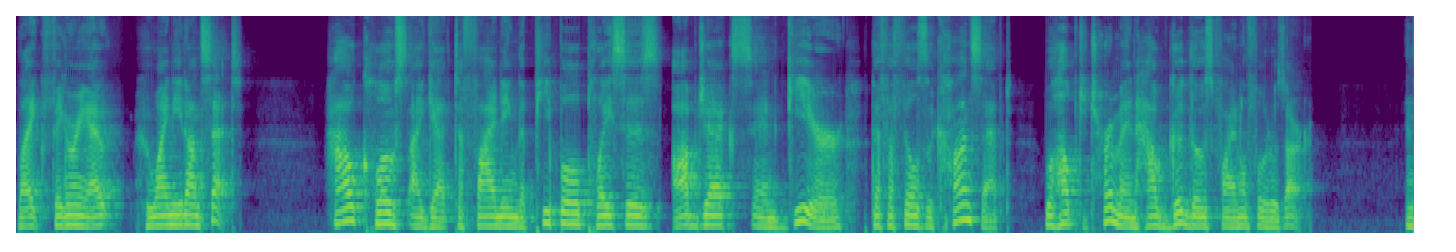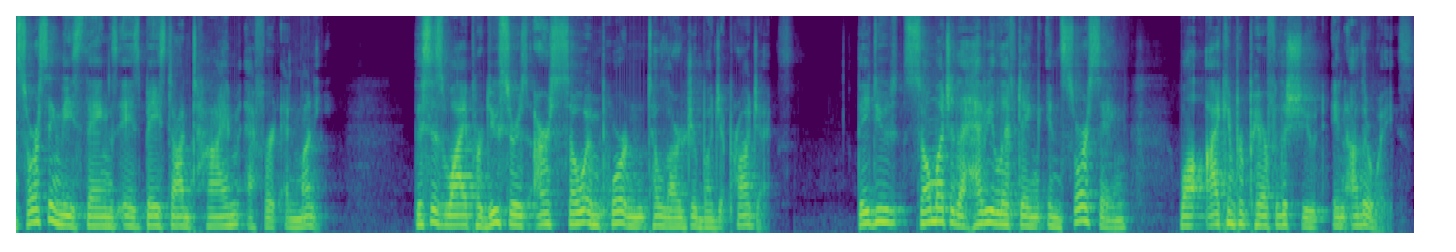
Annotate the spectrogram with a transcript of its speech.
like figuring out who I need on set, how close I get to finding the people, places, objects, and gear that fulfills the concept will help determine how good those final photos are. And sourcing these things is based on time, effort, and money. This is why producers are so important to larger budget projects. They do so much of the heavy lifting in sourcing, while I can prepare for the shoot in other ways.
